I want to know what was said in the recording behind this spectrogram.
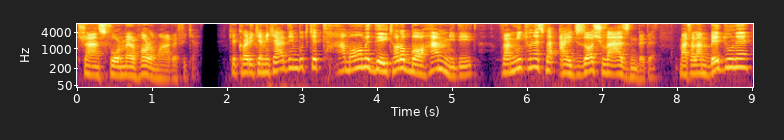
transformer ها رو معرفی کرد. که کاری که می‌کرد این بود که تمام دیتا رو با هم می‌دید و می‌تونست به اجزاش وزن بده. مثلا بدونه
